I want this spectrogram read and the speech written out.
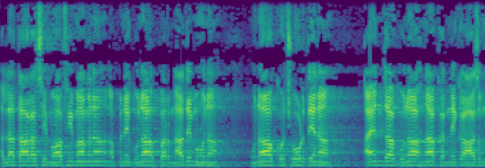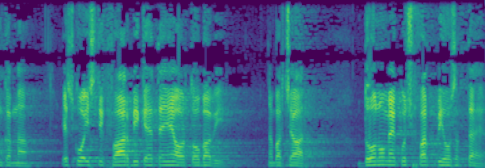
اللہ تعالیٰ سے معافی مانگنا، اپنے گناہ پر نادم ہونا، گناہ کو چھوڑ دینا، آئندہ گناہ نہ کرنے کا عزم کرنا۔ اس کو استغفار بھی کہتے ہیں اور توبہ بھی۔ نمبر چار، دونوں میں کچھ فرق بھی ہو سکتا ہے۔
